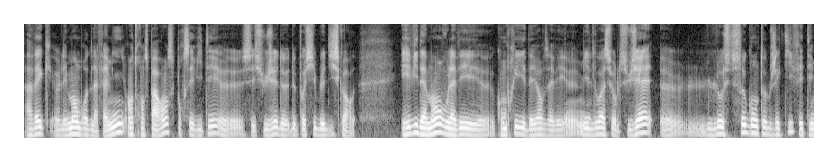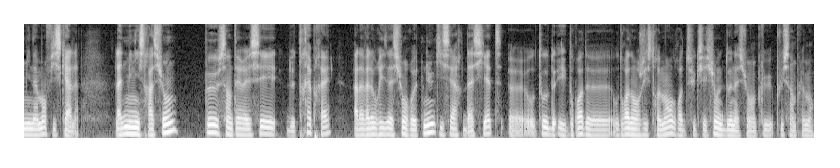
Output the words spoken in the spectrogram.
avec euh, les membres de la famille en transparence pour s'éviter ces sujets de, possibles discordes. évidemment, vous l'avez compris, et d'ailleurs vous avez mis le doigt sur le sujet, le second objectif est éminemment fiscal. L'administration peut s'intéresser de très près à la valorisation retenue qui sert d'assiette euh, au taux et droit de, au droit d'enregistrement, au droit de succession et de donation, hein, plus, plus simplement.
